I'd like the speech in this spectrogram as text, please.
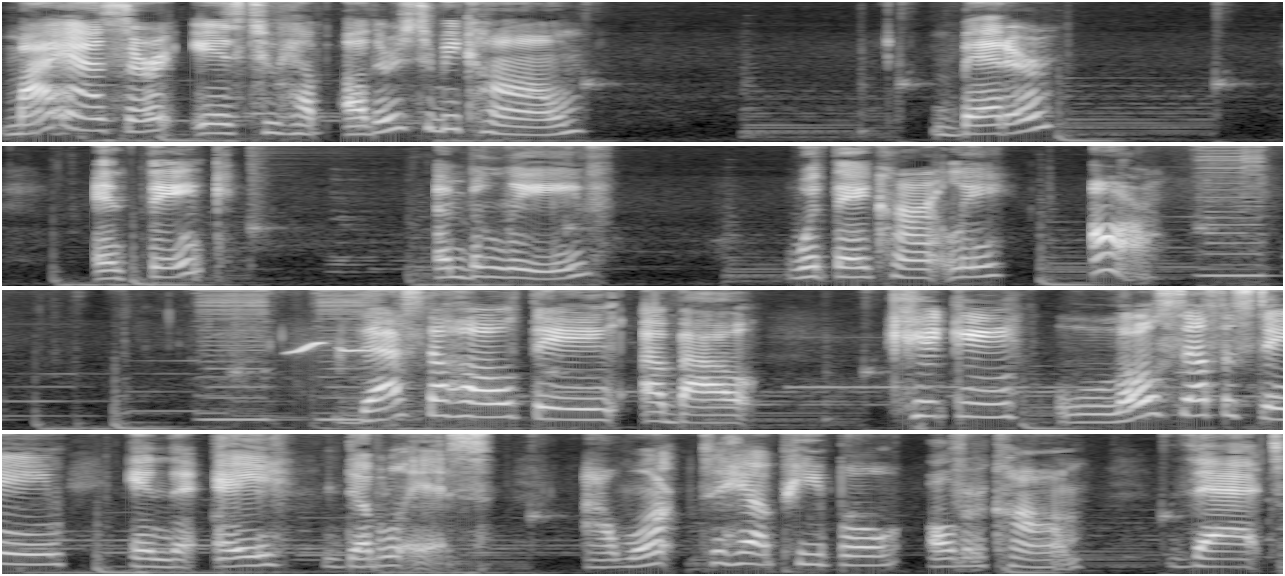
My answer is to help others to become better and think and believe what they currently are. That's the whole thing about kicking low self esteem in the ASS. I want to help people overcome that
